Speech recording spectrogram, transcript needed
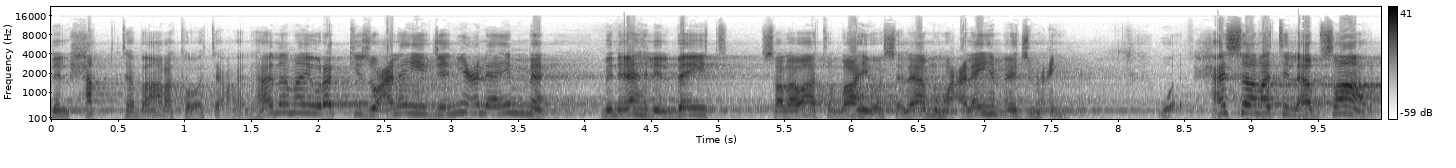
للحق تبارك وتعالى. هذا ما يركز عليه جميع الأئمة من أهل البيت صلوات الله وسلامه عليهم أجمعين. حسرت الأبصار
